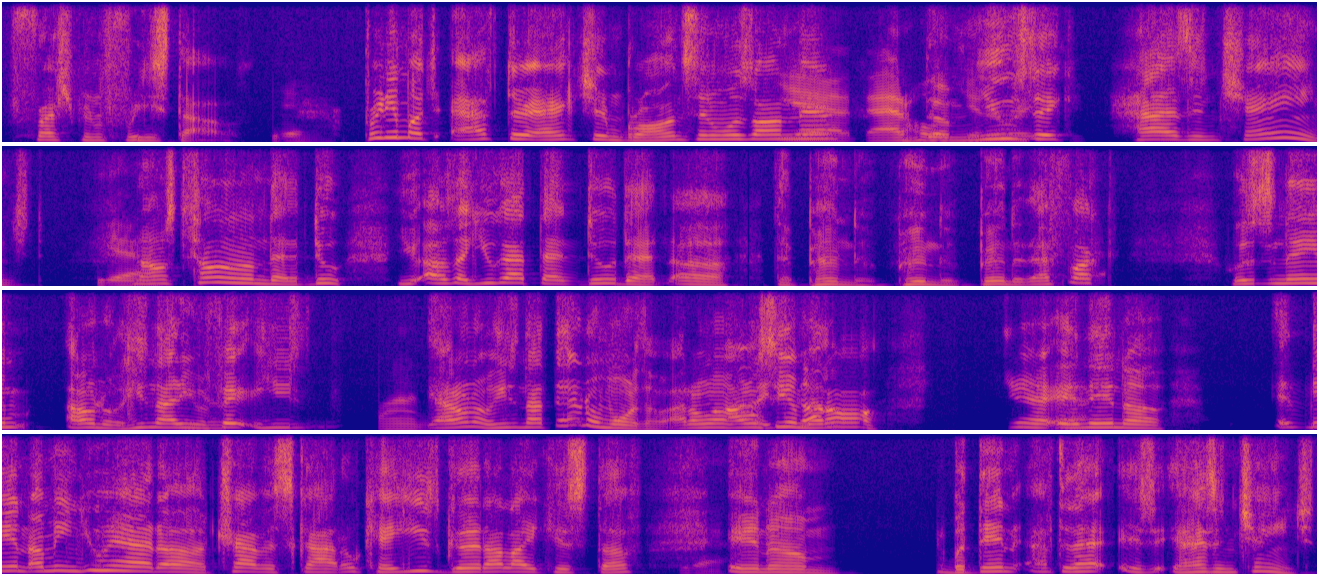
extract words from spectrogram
freshman freestyles. Yeah, Pretty much after Action Bronson was on yeah there, that whole the music hasn't changed. Yeah. And I was telling him that dude, you, I was like, you got that dude that uh, the panda, panda, panda. That fuck, what's his name? I don't know. He's not even fake. He's. Yeah, I don't know. He's not there no more though. I don't know. I don't I see him at all. Yeah, Yeah. and then uh and then I mean you had uh Travis Scott. Okay, he's good. I like his stuff. Yeah. And um but then after that is it hasn't changed.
